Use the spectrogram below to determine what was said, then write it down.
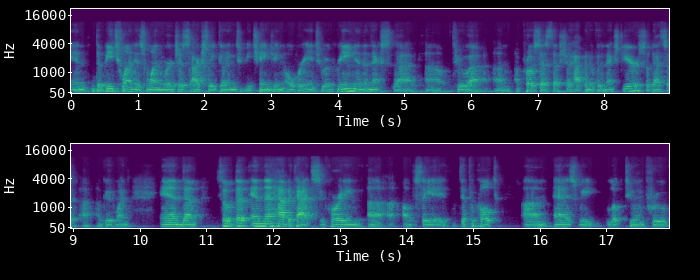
and the beach one is one we're just actually going to be changing over into a green in the next, uh, uh, through a, um, a, process that should happen over the next year. So that's a, a good one. And um, so the, and the habitats according, uh, obviously difficult um, as we look to improve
